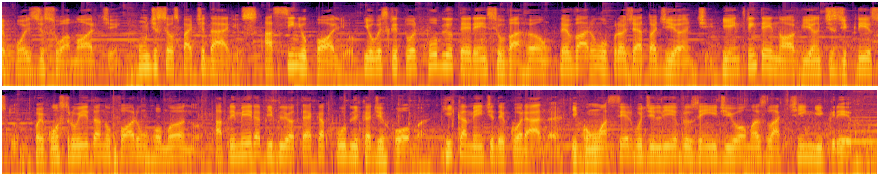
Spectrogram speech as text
Depois de sua morte, um de seus partidários, Assínio Pólio, e o escritor Públio Terêncio Varrão levaram o projeto adiante, e em 39 a.C. foi construída no Fórum Romano a primeira biblioteca pública de Roma, ricamente decorada e com um acervo de livros em idiomas latim e grego.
